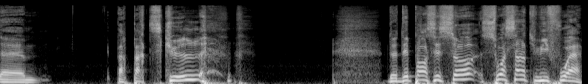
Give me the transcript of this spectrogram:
euh, par particule, de dépasser ça 68 fois.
